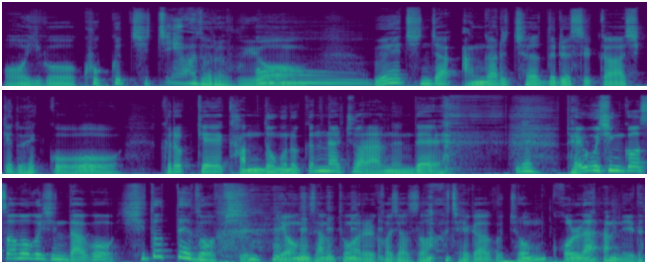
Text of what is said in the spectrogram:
어 이거 코끝이 찡하더라고요. 어. 왜 진작 안 가르쳐 드렸을까 싶기도 했고 그렇게 감동으로 끝날 줄 알았는데 네. 배우신 거 써먹으신다고 시도 때도 없이 영상 통화를 거셔서 제가 좀 곤란합니다.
